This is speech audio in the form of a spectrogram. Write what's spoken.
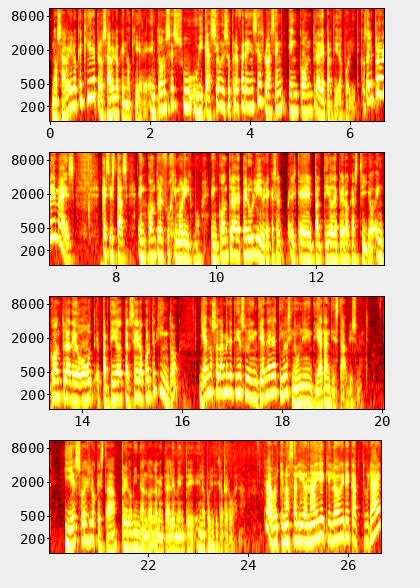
no sabe lo que quiere, pero sabe lo que no quiere. Entonces su ubicación y sus preferencias lo hacen en contra de partidos políticos. El problema es que si estás en contra del Fujimorismo, en contra de Perú Libre, que es el, el, partido de Pedro Castillo, en contra de ot- partido tercero, cuarto y quinto, ya no solamente tienes una identidad negativa, sino una identidad anti-establishment. Y eso es lo que está predominando lamentablemente en la política peruana. Claro, porque no ha salido nadie que logre capturar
